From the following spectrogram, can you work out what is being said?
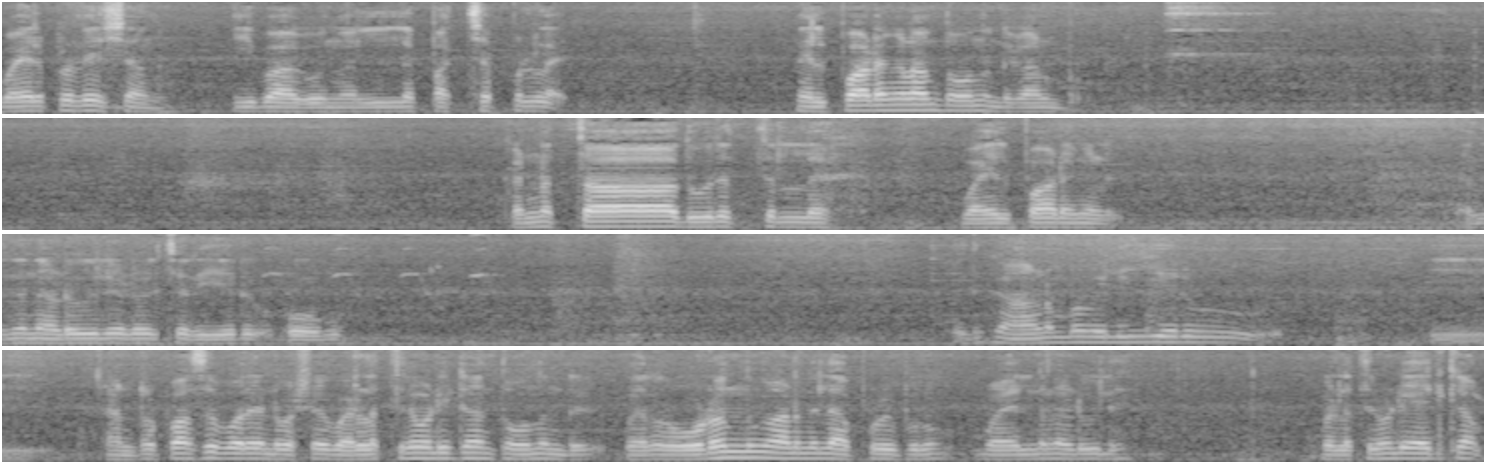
വയൽ പ്രദേശമാണ് ഈ ഭാഗവും നല്ല പച്ചപ്പുള്ള നെൽപ്പാടങ്ങളാന്ന് തോന്നുന്നുണ്ട് കാണുമ്പോൾ കണ്ണത്താ ദൂരത്തുള്ള വയൽപ്പാടങ്ങൾ. അതിന്റെ നടുവിലൂടെ ഒരു ചെറിയൊരു പോകും ഇത് കാണുമ്പോൾ വലിയൊരു ഈ അണ്ടർപാസ് പോലെ ഉണ്ട്. പക്ഷേ വെള്ളത്തിന് വേണ്ടിയിട്ടാണ് തോന്നുന്നുണ്ട്. വേറെ റോഡൊന്നും കാണുന്നില്ല. അപ്പുറം ഇപ്പുറം വയലിന്റെ നടുവിൽ വെള്ളത്തിന് വേണ്ടി ആയിരിക്കാം.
